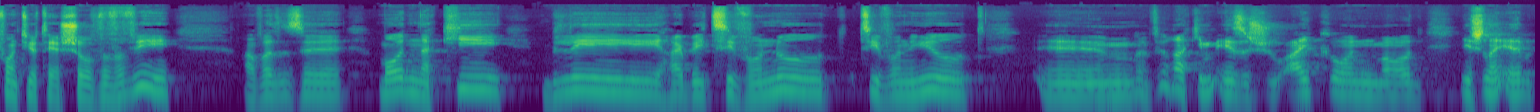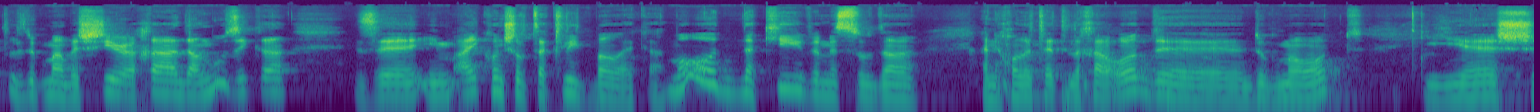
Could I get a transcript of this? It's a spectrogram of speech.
פונט יותר שובבי, אבל זה מאוד נקי, בלי הרבה צבעונות, צבעוניות, ורק עם איזשהו אייקון מאוד, יש לדוגמה בשיר אחד על מוזיקה, זה עם אייקון של תקליט ברקע, מאוד נקי ומסודר. אני יכול לתת לך עוד דוגמאות, יש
